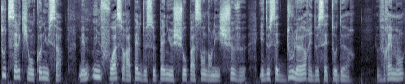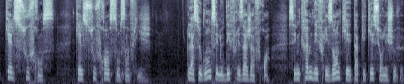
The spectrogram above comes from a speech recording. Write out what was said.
Toutes celles qui ont connu ça, même une fois, se rappellent de ce peigne chaud passant dans les cheveux et de cette douleur et de cette odeur. Vraiment, quelle souffrance, quelle souffrance on s'inflige. La seconde, c'est le défrisage à froid. C'est une crème défrisante qui est appliquée sur les cheveux.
